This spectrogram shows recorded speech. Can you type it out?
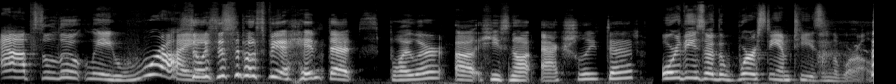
absolutely right. So is this supposed to be a hint that spoiler? Uh, he's not actually dead, or these are the worst EMTs in the world?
